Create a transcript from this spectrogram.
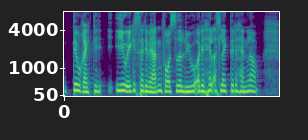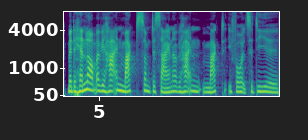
det er jo rigtigt. I er jo ikke sat i verden for at sidde og lyve, og det er heller slet ikke det, det handler om. Men det handler om, at vi har en magt som designer, og vi har en magt i forhold til de, øh,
